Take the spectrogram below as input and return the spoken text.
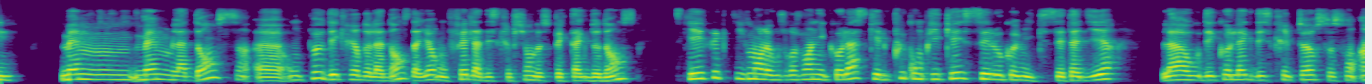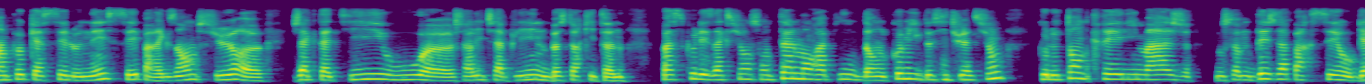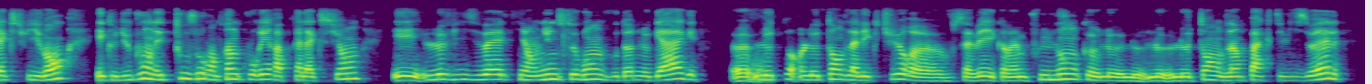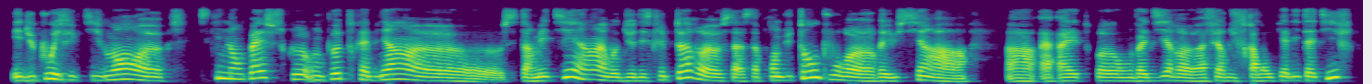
même, même la danse, euh, on peut décrire de la danse. D'ailleurs, on fait de la description de spectacles de danse. Ce qui est effectivement là où je rejoins Nicolas, ce qui est le plus compliqué, c'est le comique. C'est-à-dire là où des collègues descripteurs se sont un peu cassés le nez, c'est par exemple sur euh, Jacques Tati ou euh, Charlie Chaplin, Buster Keaton, parce que les actions sont tellement rapides dans le comique de situation que le temps de créer l'image, nous sommes déjà passés au gag suivant et que du coup, on est toujours en train de courir après l'action Et le visuel qui en une seconde vous donne le gag, euh, le, temps, le temps de la lecture, euh, vous savez, est quand même plus long que le, le, le temps de l'impact visuel. Et du coup, effectivement, euh, ce qui n'empêche qu'on peut très bien, euh, c'est un métier, hein, audiodescripteur, euh, ça, ça prend du temps pour réussir à, à, à, être, on va dire, à faire du travail qualitatif.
